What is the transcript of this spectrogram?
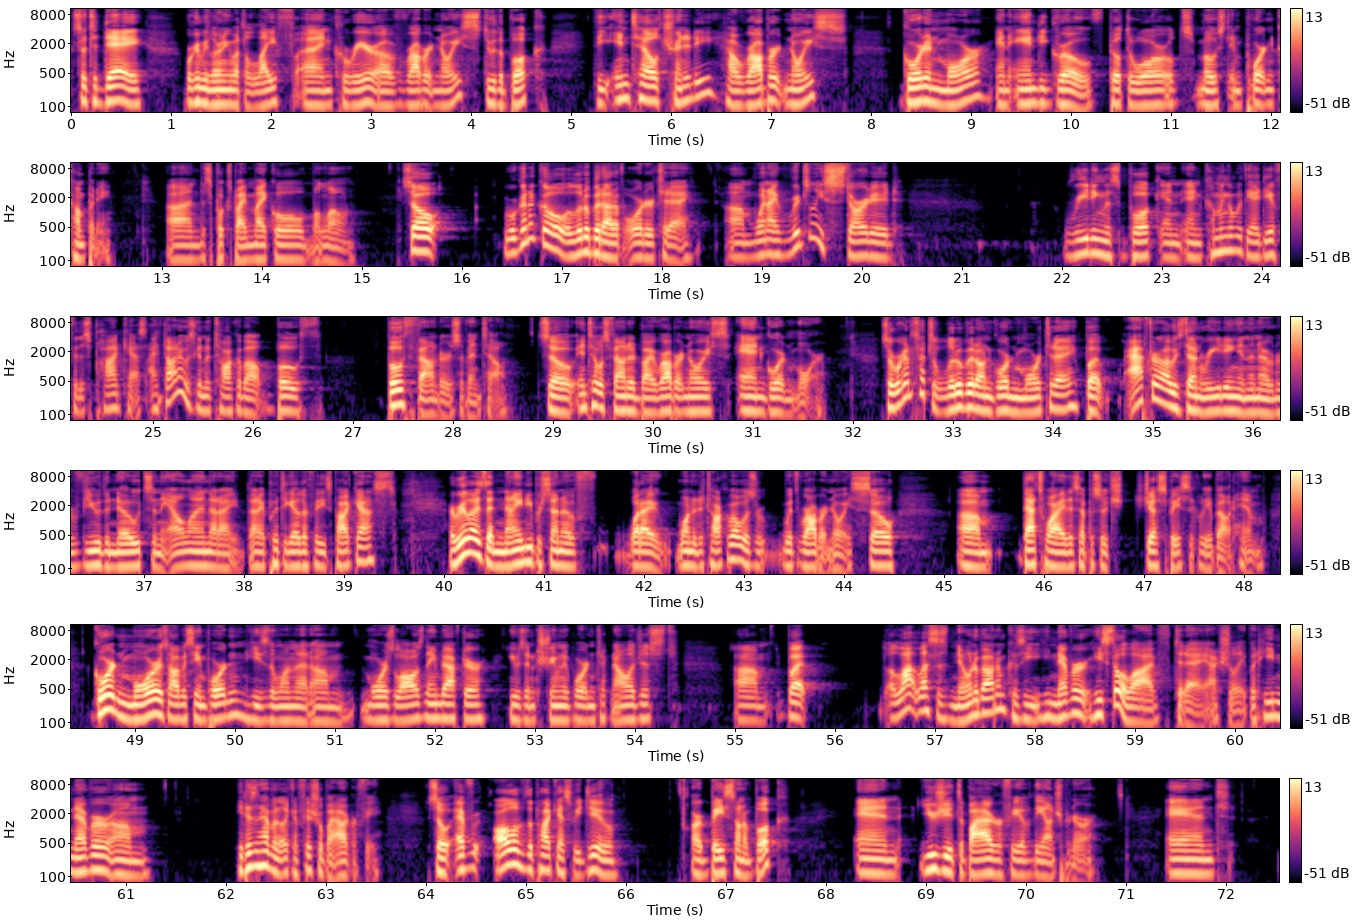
So today, we're going to be learning about the life and career of Robert Noyce through the book The Intel Trinity How Robert Noyce, Gordon Moore, and Andy Grove Built the World's Most Important Company. Uh, and this book's by Michael Malone. So we're going to go a little bit out of order today. Um, when I originally started reading this book and, and coming up with the idea for this podcast, I thought I was going to talk about both both founders of Intel. So Intel was founded by Robert Noyce and Gordon Moore. So we're going to touch a little bit on Gordon Moore today, but after I was done reading and then I would review the notes and the outline that I that I put together for these podcasts, I realized that 90% of what I wanted to talk about was with Robert Noyce. So um, that's why this episode's just basically about him. Gordon Moore is obviously important. He's the one that um, Moore's Law is named after. He was an extremely important technologist. Um, but a lot less is known about him because he, he never, he's still alive today, actually, but he never, um, he doesn't have a, like official biography. So every, all of the podcasts we do are based on a book and usually it's a biography of the entrepreneur. And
